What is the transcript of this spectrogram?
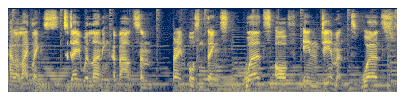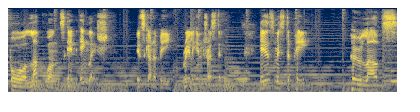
Hello Langlings! Today we're learning about some very important things. Words of endearment, words for loved ones in English. It's gonna be really interesting. Here's Mr. P, who loves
